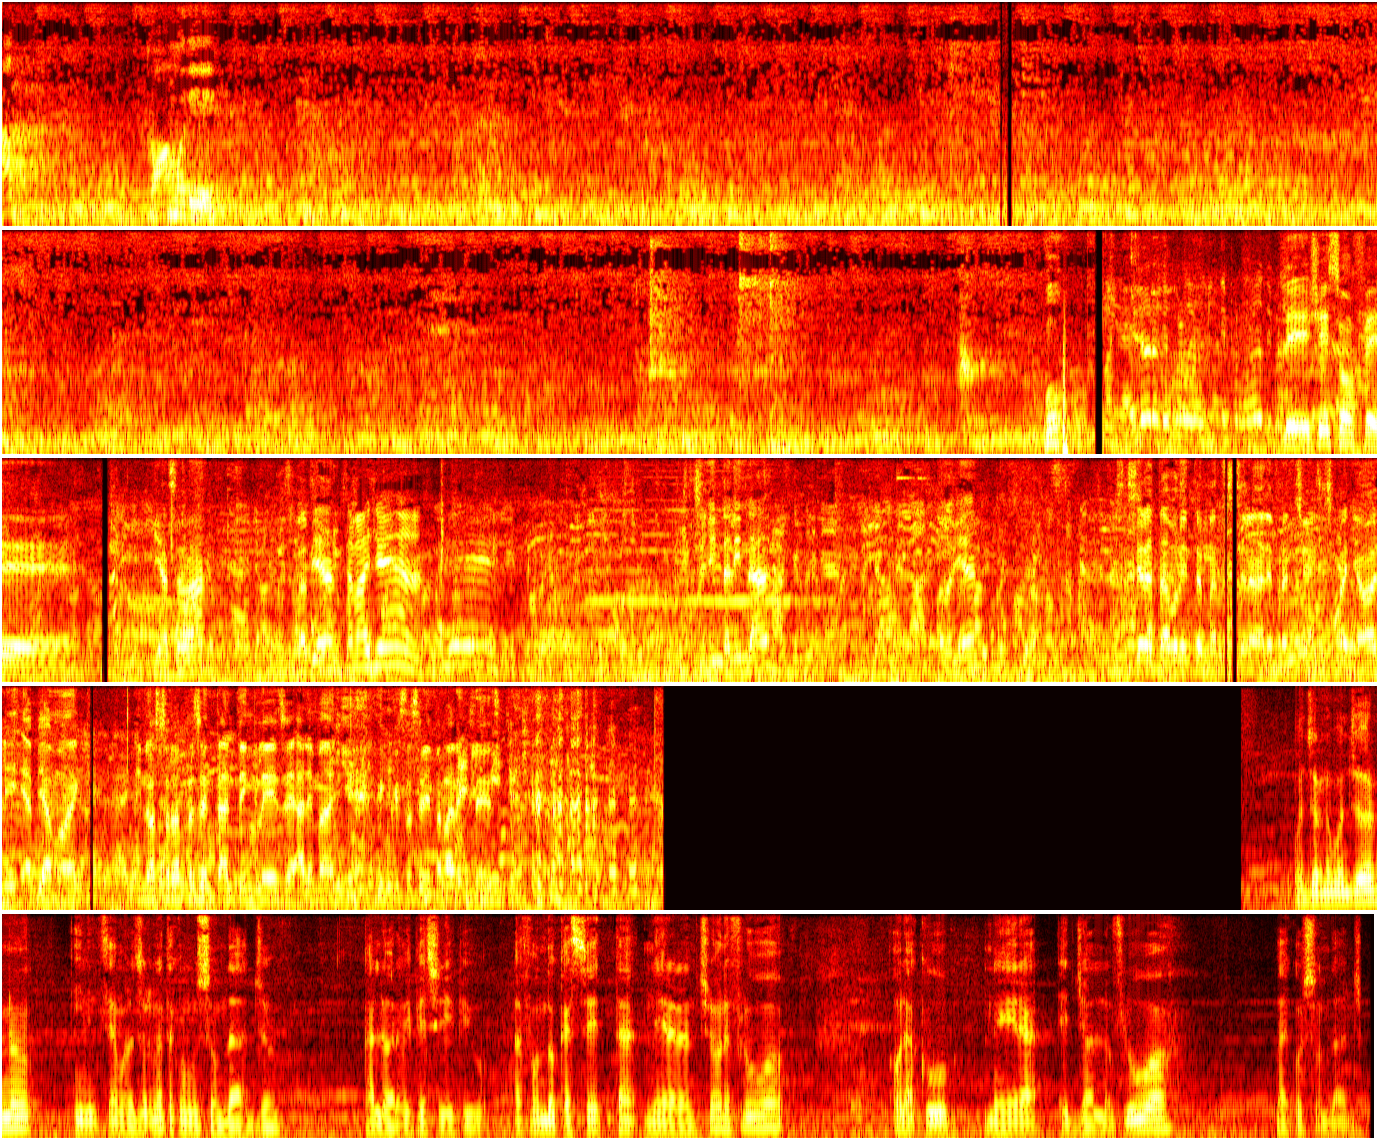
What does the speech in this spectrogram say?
Up. Comodi. Les jets sont faits. Bien, ça va? Ça va bien Ça va bien Cenita Linda? Tutto bien? Stasera a tavolo internazionale francesi, spagnoli e abbiamo anche il nostro rappresentante inglese Alemagni. Qui stasera di parlare inglese. Buongiorno, buongiorno. Iniziamo la giornata con un sondaggio. Allora, vi piace di più la fondo cassetta nera arancione fluo o la cube nera e giallo fluo? Vai col sondaggio.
